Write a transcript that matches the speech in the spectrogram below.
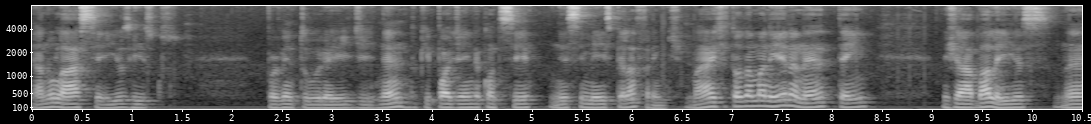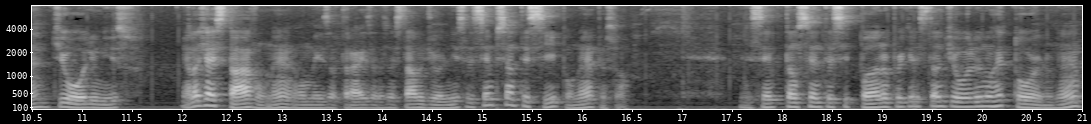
anulasse aí os riscos porventura aí de, né, do que pode ainda acontecer nesse mês pela frente. Mas de toda maneira, né, tem já baleias né, de olho nisso. Elas já estavam, né, um mês atrás, elas já estavam de olho nisso. Eles sempre se antecipam, né, pessoal? Eles sempre estão se antecipando porque eles estão de olho no retorno, né?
